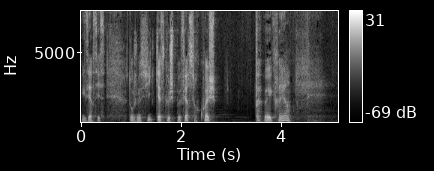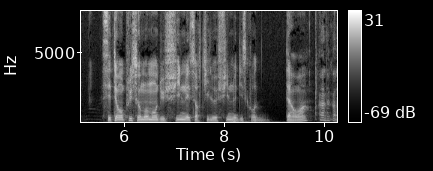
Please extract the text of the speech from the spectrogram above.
l'exercice. Donc je me suis dit, qu'est-ce que je peux faire, sur quoi je peux écrire? C'était en plus au moment du film, est sorti le film Le discours d'un roi. Ah, d'accord.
